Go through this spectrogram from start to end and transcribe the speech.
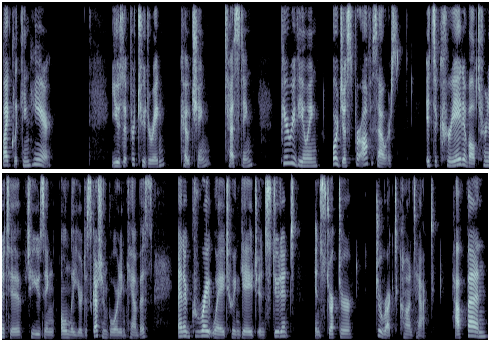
by clicking here. Use it for tutoring, coaching, testing, peer reviewing, or just for office hours. It's a creative alternative to using only your discussion board in Canvas and a great way to engage in student, instructor, direct contact. Have fun!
